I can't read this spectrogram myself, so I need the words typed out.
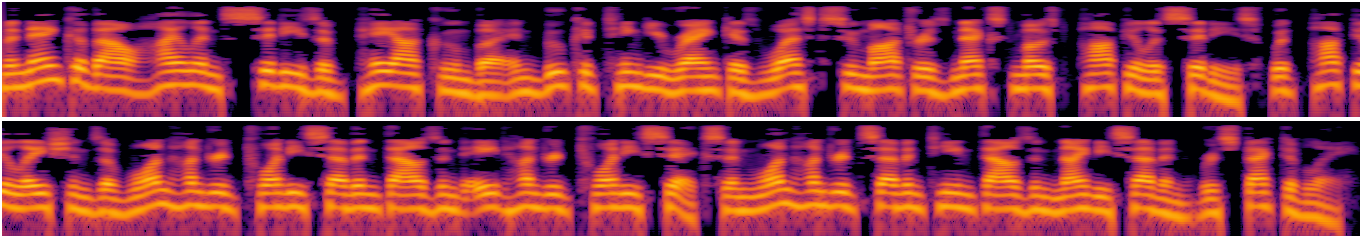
Minangkabau Highlands cities of Payakumbuh and Bukittinggi rank as West Sumatra's next most populous cities, with populations of 127,826 and 117,097, respectively.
